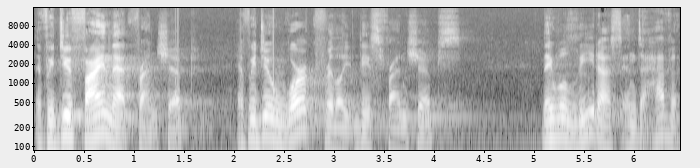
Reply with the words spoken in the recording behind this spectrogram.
if we do find that friendship, if we do work for these friendships, they will lead us into heaven.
